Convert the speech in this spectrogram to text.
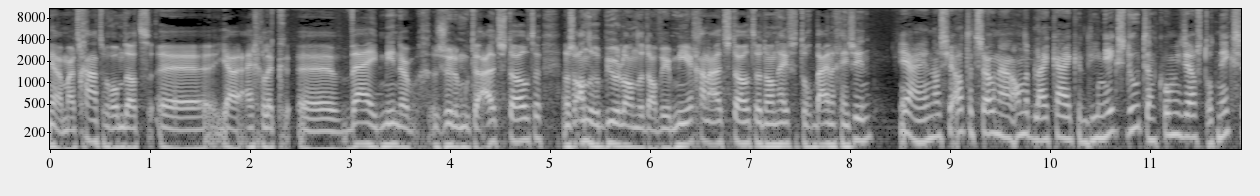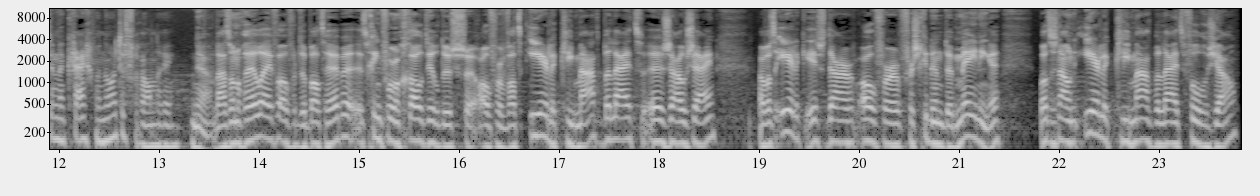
Ja, maar het gaat erom dat uh, ja, eigenlijk uh, wij minder zullen moeten uitstoten. En als andere buurlanden dan weer meer gaan uitstoten, dan heeft het toch bijna geen zin? Ja, en als je altijd zo naar een ander blijft kijken die niks doet... dan kom je zelf tot niks en dan krijgen we nooit een verandering. Ja, laten we nog heel even over het debat hebben. Het ging voor een groot deel dus eh, over wat eerlijk klimaatbeleid uh, zou zijn. Maar wat eerlijk is, daarover verschillende meningen. Wat is nou een eerlijk klimaatbeleid volgens jou?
